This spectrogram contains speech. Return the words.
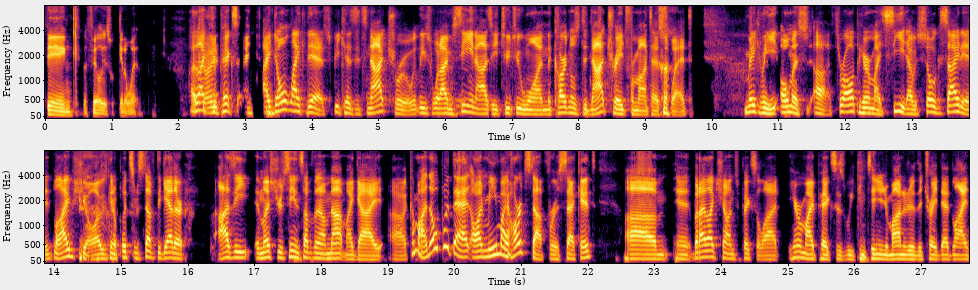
think the Phillies will get a win. I like Sorry. your picks. I, I don't like this because it's not true. At least what I'm seeing, Ozzy two two one. The Cardinals did not trade for Montez Sweat. Making me almost uh, throw up here in my seat. I was so excited. Live show. I was going to put some stuff together. Ozzy, unless you're seeing something I'm not, my guy. Uh, come on, don't put that on me. My heart stopped for a second. Um, and, but I like Sean's picks a lot. Here are my picks as we continue to monitor the trade deadline.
